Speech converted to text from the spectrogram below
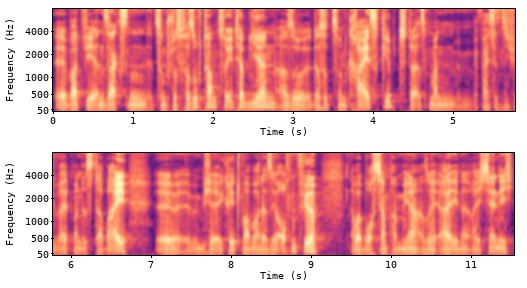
äh, was wir in Sachsen zum Schluss versucht haben zu etablieren. Also, dass es so einen Kreis gibt, da ist man, ich weiß jetzt nicht, wie weit man ist dabei. Äh, Michael Kretschmer war da sehr offen für, aber du brauchst ja ein paar mehr, also er reicht ja nicht.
